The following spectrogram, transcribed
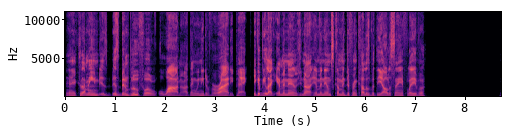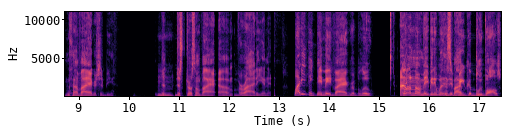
Yeah, because I mean, it's, it's been blue for a while now. I think we need a variety pack. It could be like M and M's. You know how M and M's come in different colors, but they all the same flavor. That's how Viagra should be. Mm. Just, just, throw some vi- uh, variety in it. Why do you think they made Viagra blue? I don't know. Maybe they were inspired. blue balls?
